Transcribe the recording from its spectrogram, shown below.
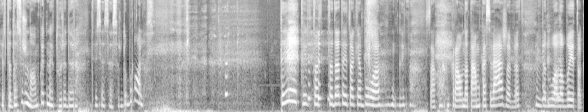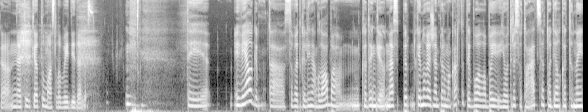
Ir tada sužinom, kad jinai turi dar dvi seses ir du brolius. Tai, taip, to, tada tai tokia buvo, kaip sako, krauna tam, kas veža, bet, bet buvo labai tokia netikėtumas labai didelis. Tai vėlgi tą savaitgalinę globą, kadangi mes, kai nuvežėm pirmą kartą, tai buvo labai jautri situacija, todėl kad jinai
